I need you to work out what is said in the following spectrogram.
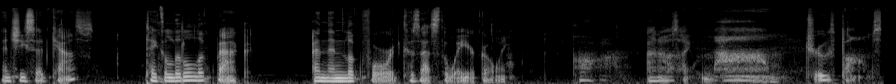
and she said, "Cass, take a little look back, and then look forward because that's the way you're going." And I was like, "Mom, truth bombs,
